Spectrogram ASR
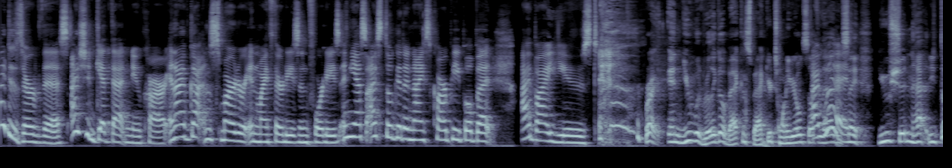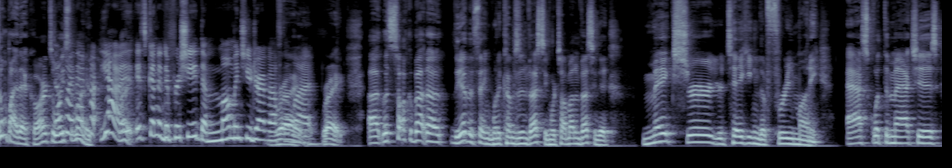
I deserve this. I should get that new car. And I've gotten smarter in my 30s and 40s. And yes, I still get a nice car, people, but I buy used. Right. And you would really go back and smack your 20 year old self I in the head and say, you shouldn't have, you don't buy that car. It's a Don't waste of money. car. Yeah, Right. it's going to depreciate the moment you drive off right, the lot. Right. Uh, let's talk about uh, the other thing when it comes to investing. We're talking about investing today. Make sure you're taking the free money. Ask what the match is.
